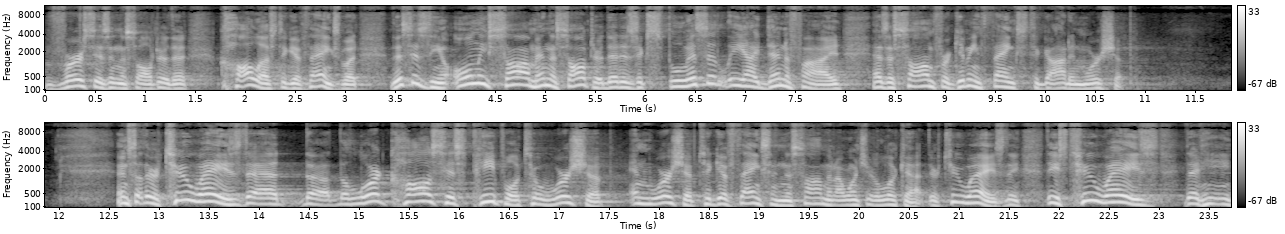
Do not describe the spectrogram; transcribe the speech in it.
verses in the Psalter that call us to give thanks, but this is the only psalm in the Psalter that is explicitly identified as a psalm for giving thanks to God in worship. And so there are two ways that the, the Lord calls his people to worship and worship, to give thanks in the psalm that I want you to look at. There are two ways. The, these two ways that, he,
